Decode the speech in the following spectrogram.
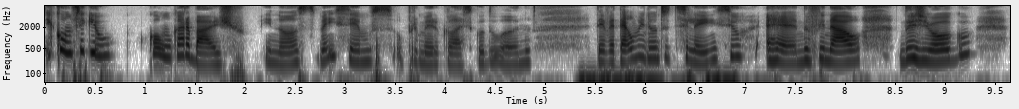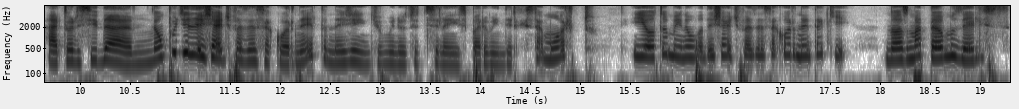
E conseguiu com o Carbajo. E nós vencemos o primeiro clássico do ano. Teve até um minuto de silêncio é, no final do jogo. A torcida não podia deixar de fazer essa corneta, né, gente? Um minuto de silêncio para o Inter que está morto. E eu também não vou deixar de fazer essa corneta aqui. Nós matamos eles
